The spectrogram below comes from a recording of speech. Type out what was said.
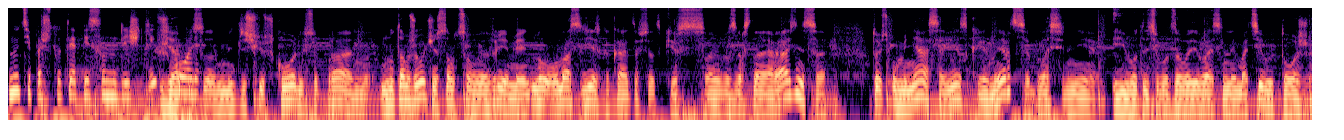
Ну, типа, что ты описывал медлячки в я школе. Я описал медлячки в школе, все правильно. Ну, там же очень самцовое время. Ну, у нас есть какая-то все-таки с вами возрастная разница. То есть у меня советская инерция была сильнее. И вот эти вот завоевательные мотивы тоже.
